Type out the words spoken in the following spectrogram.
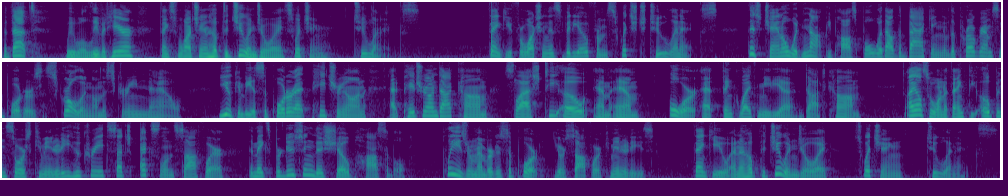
With that, we will leave it here. Thanks for watching and hope that you enjoy switching to Linux. Thank you for watching this video from Switched to Linux. This channel would not be possible without the backing of the program supporters scrolling on the screen now. You can be a supporter at Patreon at patreon.com slash T-O-M-M or at thinklifemedia.com. I also want to thank the open source community who creates such excellent software that makes producing this show possible. Please remember to support your software communities. Thank you, and I hope that you enjoy switching to Linux.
